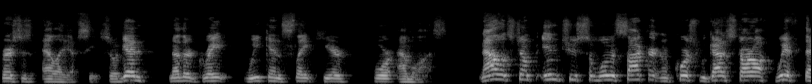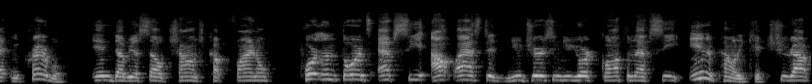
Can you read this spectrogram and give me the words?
versus LAFC. So again, another great weekend slate here for MLS. Now let's jump into some women's soccer, and of course, we got to start off with that incredible NWSL Challenge Cup final Portland Thorns FC outlasted New Jersey, New York, Gotham FC in a penalty kick shootout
